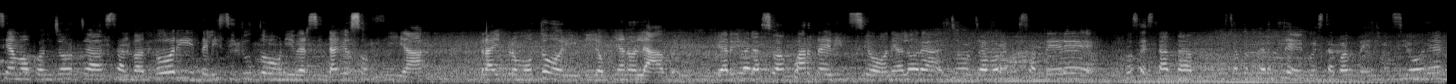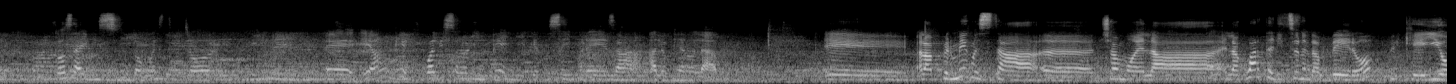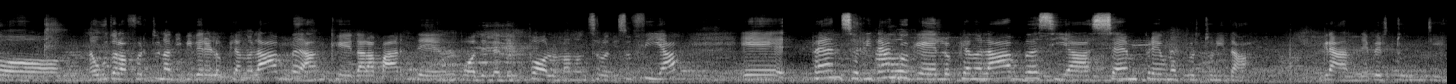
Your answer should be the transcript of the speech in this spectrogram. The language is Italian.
siamo con Giorgia Salvatori dell'Istituto Universitario Sofia, tra i promotori di Lopiano Lab, che arriva alla sua quarta edizione. Allora Giorgia vorremmo sapere cosa è, stata, è stata per te questa quarta edizione, cosa hai vissuto questi giorni qui e, e anche quali sono gli impegni che ti sei presa a Lopiano Lab. E, allora, per me questa eh, diciamo, è, la, è, la, quarta edizione davvero perché io ho avuto la fortuna di vivere lo Piano Lab anche dalla parte un po' del, del polo, no? non solo di Sofia e penso e ritengo che lo Piano Lab sia sempre un'opportunità grande per tutti,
